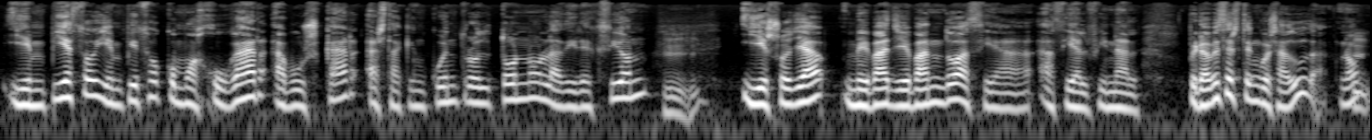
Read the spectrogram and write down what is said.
y empiezo y empiezo como a jugar, a buscar hasta que encuentro el tono, la dirección. Y eso ya me va llevando hacia, hacia el final. Pero a veces tengo esa duda, ¿no? Mm.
